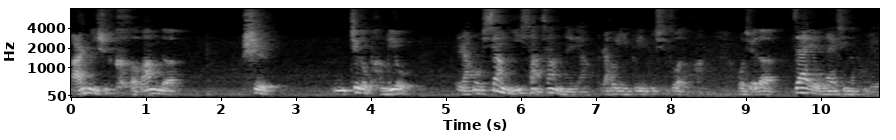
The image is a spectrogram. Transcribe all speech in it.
而你是渴望的是，嗯，这个朋友，然后像你想象的那样，然后一步一步去做的话，我觉得再有耐心的朋友，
